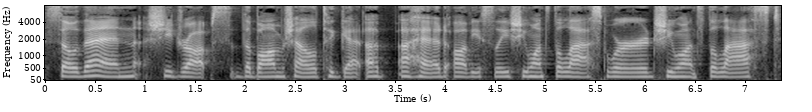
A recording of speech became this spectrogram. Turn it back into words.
so then she drops the bombshell to get a- ahead. Obviously, she wants the last word. She wants the last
